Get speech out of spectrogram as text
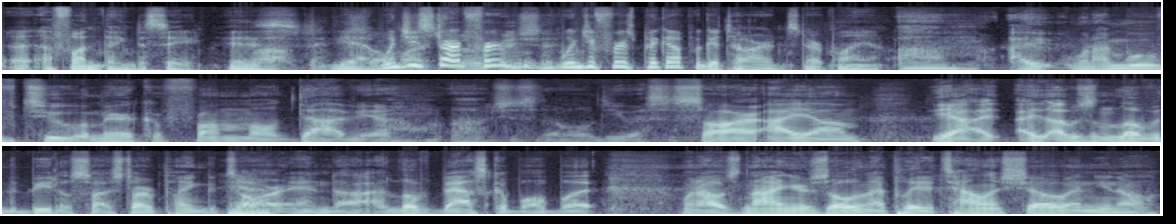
a a fun thing to see. Is thank yeah. so when'd you much. start Really first? When'd you first pick up a guitar and start playing? Um, I when I moved to America from Moldavia, uh, which is the old USSR, I um, yeah, I, I I was in love with the Beatles, so I started playing guitar, Yeah. and uh, I loved basketball. But when I was nine years old and I played a talent show, and you know,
